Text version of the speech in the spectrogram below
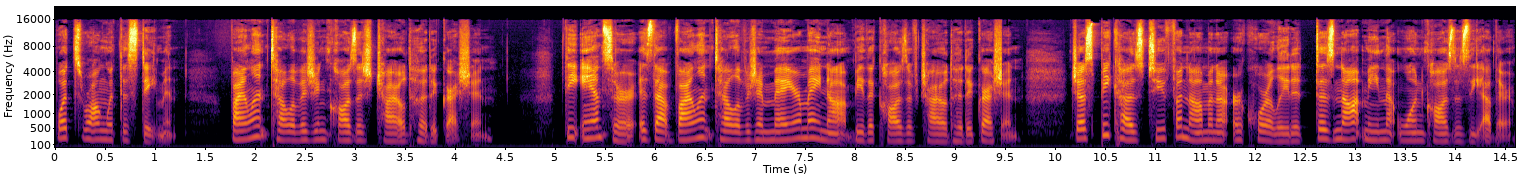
What's wrong with this statement? Violent television causes childhood aggression. The answer is that violent television may or may not be the cause of childhood aggression. Just because two phenomena are correlated does not mean that one causes the other.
